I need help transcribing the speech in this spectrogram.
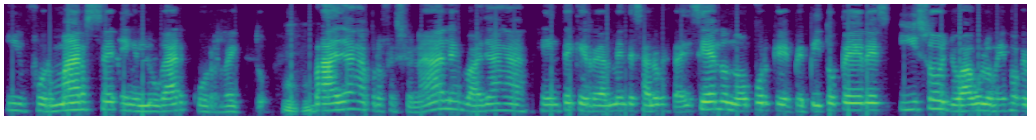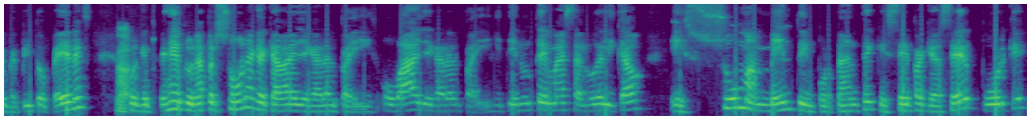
informarse en el lugar correcto. Vayan a profesionales, vayan a gente que realmente sabe lo que está diciendo, no porque Pepito Pérez hizo, yo hago lo mismo que Pepito Pérez, porque, por ejemplo, una persona que acaba de llegar al país o va a llegar al país y tiene un tema de salud delicado, es sumamente importante que sepa qué hacer porque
